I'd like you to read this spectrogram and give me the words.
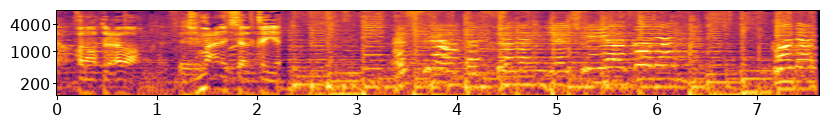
نعم قناة العراق. إيش معنى الشرقية؟ أسرع الزمن يجري يا كونان كونان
